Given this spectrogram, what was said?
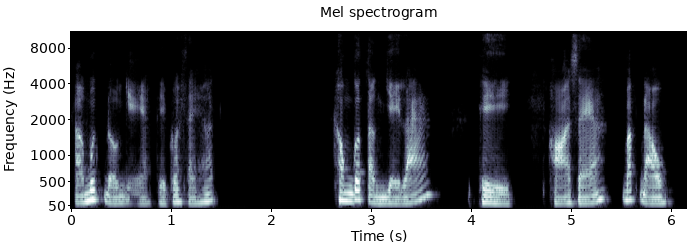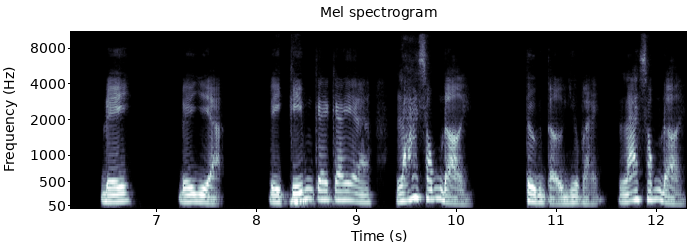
Ở mức độ nhẹ thì có thể hết. Không có tầng dày lá thì họ sẽ bắt đầu đi đi gì ạ? À? đi kiếm cái cái uh, lá sống đời. Tương tự như vậy lá sống đời.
